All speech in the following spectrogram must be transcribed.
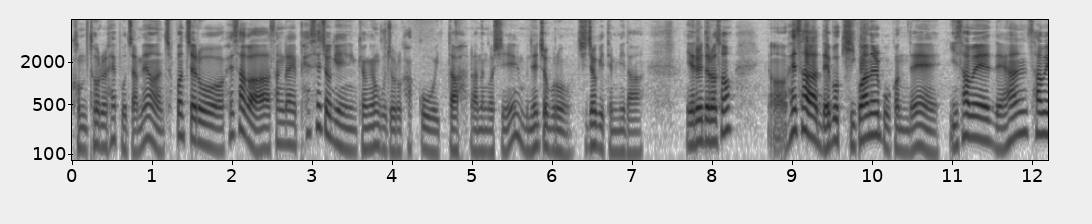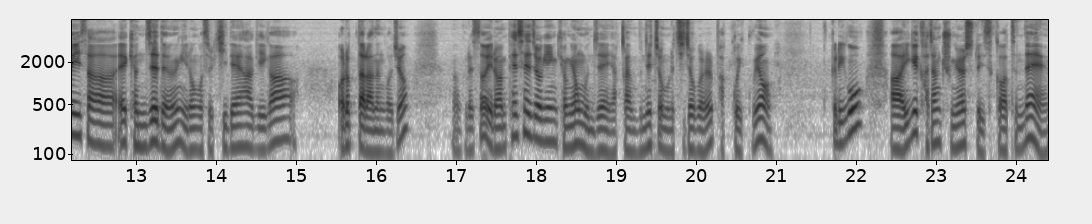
검토를 해보자면 첫 번째로 회사가 상당히 폐쇄적인 경영 구조를 갖고 있다라는 것이 문제점으로 지적이 됩니다. 예를 들어서 어, 회사 내부 기관을 보건데 이사회에 대한 사회이사의 견제 등 이런 것을 기대하기가 어렵다라는 거죠. 어, 그래서 이런 폐쇄적인 경영 문제 약간 문제점으로 지적을 받고 있고요. 그리고 아, 이게 가장 중요할 수도 있을 것 같은데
